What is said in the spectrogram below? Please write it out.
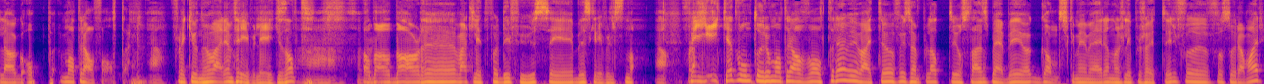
lag opp materialforvalteren. Ja. For det kunne jo være en frivillig, ikke sant? Ja, og da, da, har det vært litt for diffus i beskrivelsen, da. Ja, for ikke et vondt ord om materialforvaltere. Vi veit jo f.eks. at Josteins Baby gjør ganske mye mer enn å slippe skøyter for, for Storhamar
